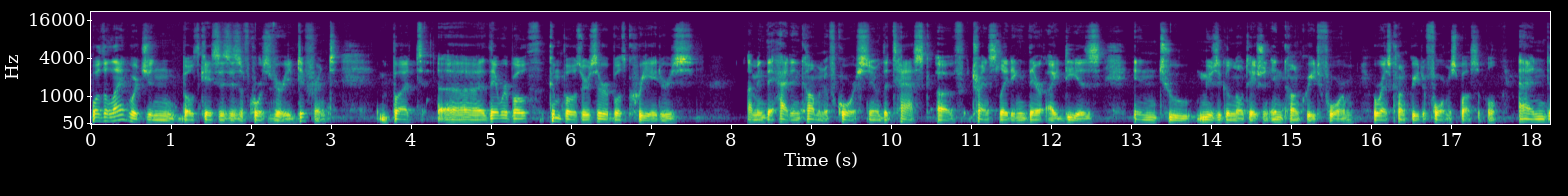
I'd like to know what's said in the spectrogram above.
well, the language in both cases is, of course, very different. But uh, they were both composers; they were both creators. I mean, they had in common, of course, you know, the task of translating their ideas into musical notation in concrete form, or as concrete a form as possible. And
